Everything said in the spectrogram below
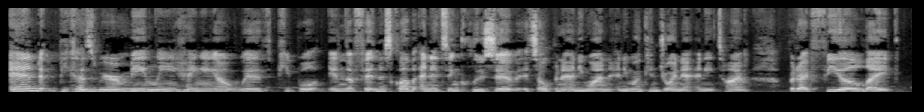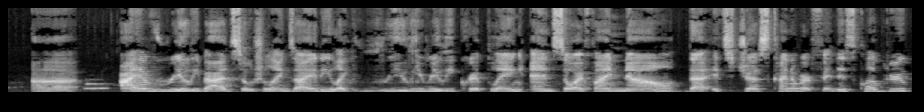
And because we're mainly hanging out with people in the fitness club and it's inclusive, it's open to anyone, anyone can join at any time. But I feel like uh, I have really bad social anxiety, like really, really crippling. And so I find now that it's just kind of our fitness club group.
